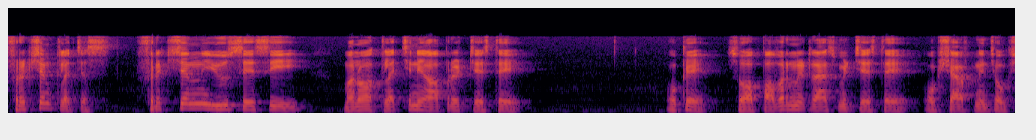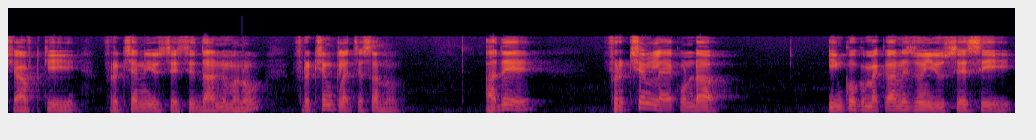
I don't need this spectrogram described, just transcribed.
ఫ్రిక్షన్ క్లచెస్ ఫ్రిక్షన్ యూజ్ చేసి మనం ఆ క్లచ్ని ఆపరేట్ చేస్తే ఓకే సో ఆ పవర్ని ట్రాన్స్మిట్ చేస్తే ఒక షాఫ్ట్ నుంచి ఒక షాఫ్ట్కి ఫ్రిక్షన్ యూజ్ చేసి దాన్ని మనం ఫ్రిక్షన్ క్లచెస్ అన్నాం. అదే ఫ్రిక్షన్ లేకుండా ఇంకొక మెకానిజం యూజ్ చేసి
